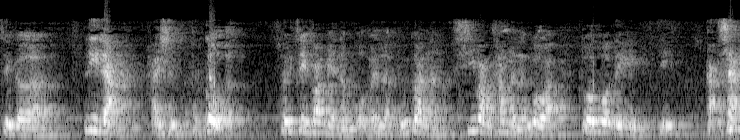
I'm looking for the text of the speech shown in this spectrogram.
这个力量还是不够的。所以这方面呢，我们呢不断的希望他们能够啊多多的的改善。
